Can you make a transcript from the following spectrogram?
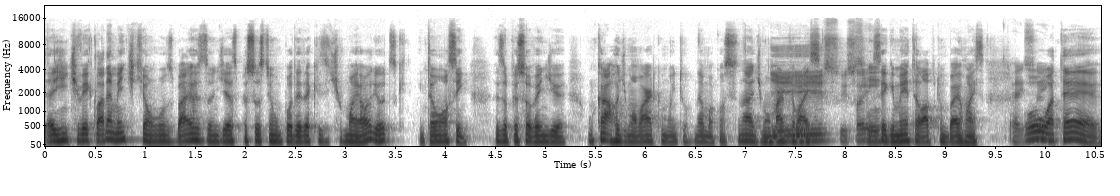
a gente vê claramente que em alguns bairros onde as pessoas têm um poder aquisitivo maior e outros. que- Então, assim, às vezes a pessoa vende um carro de uma marca muito, né? Uma concessionária de uma marca mais. Isso, isso aí. Segmenta lá para um bairro mais. É isso Ou aí. até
